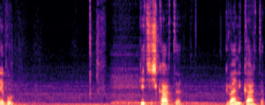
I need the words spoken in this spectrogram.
Ne bu? Geçiş kartı. Güvenlik kartı.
